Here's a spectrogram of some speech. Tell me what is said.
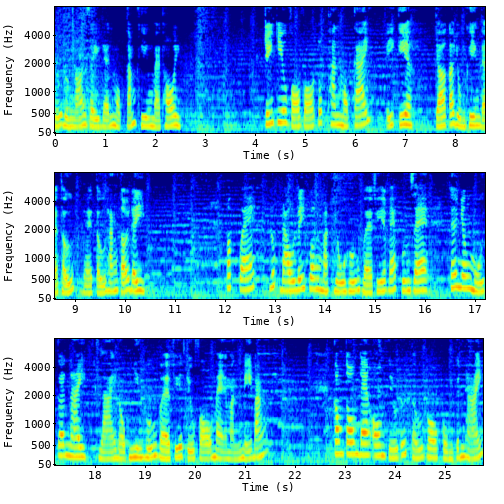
chứ đừng nói gì đến một tấm khiên mà thôi. Triển chiêu vỗ vỗ túc thanh một cái, ý kia, chớ có dùng khiên để thử, để tự hắn tới đi. Bất quá, lúc đầu Lý Vân mặc dù hướng về phía bác vương gia, thế nhưng mũi tên này lại đột nhiên hướng về phía triệu phổ mà mạnh mẽ bắn. Công tôn đang ôm tiểu tứ tử vô cùng kinh hãi,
